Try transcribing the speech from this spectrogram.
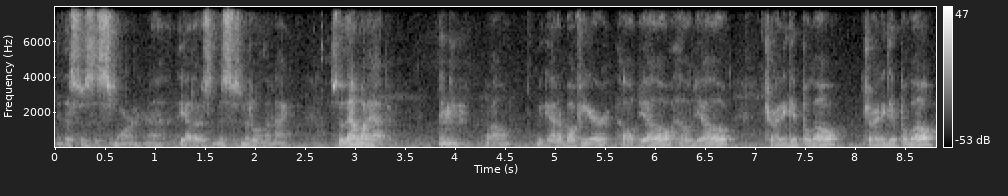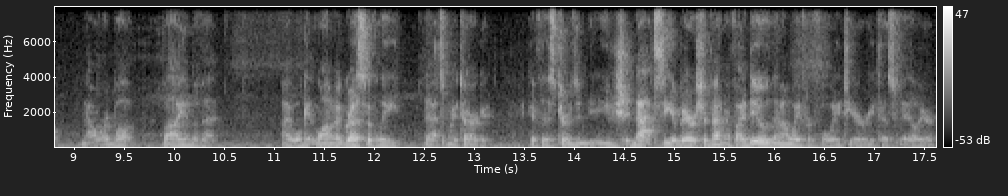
This was this morning. Uh, yeah, was, this was middle of the night. So then what happened? well, we got above here, held yellow, held yellow, try to get below, try to get below. Now we're above. Volume event. I will get long aggressively. That's my target. If this turns into, you should not see a bearish event. If I do, then I'll wait for full ATR retest failure.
